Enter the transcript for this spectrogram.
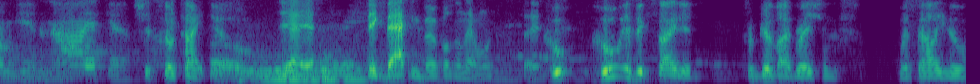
I'm getting high again. Shit's so tight, dude. Yeah, yeah. Big backing vocals on that one. It's tight. Who who is excited for Good Vibrations with Ballyhoo,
